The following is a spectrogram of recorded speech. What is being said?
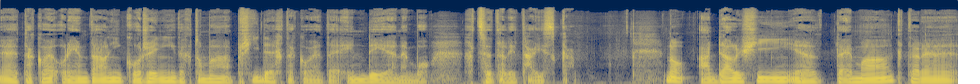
eh, takové orientální koření, tak to má přídech takové té Indie nebo chcete-li Thajska. No a další téma, které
